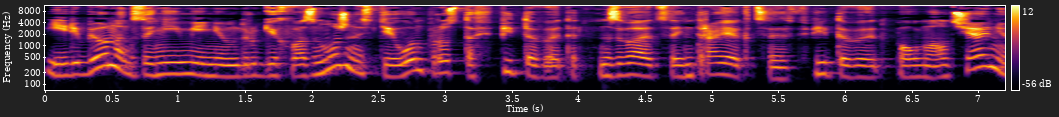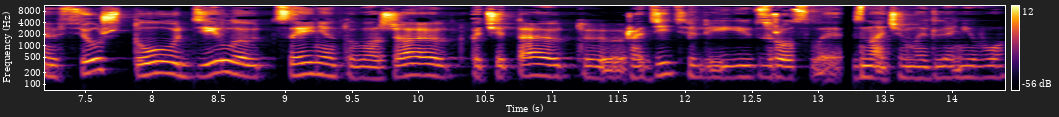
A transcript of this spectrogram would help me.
И ребенок за неимением других возможностей, он просто впитывает, это называется интроекция, впитывает по умолчанию все, что делают, ценят, уважают, почитают э, родители и взрослые, значимые для него.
